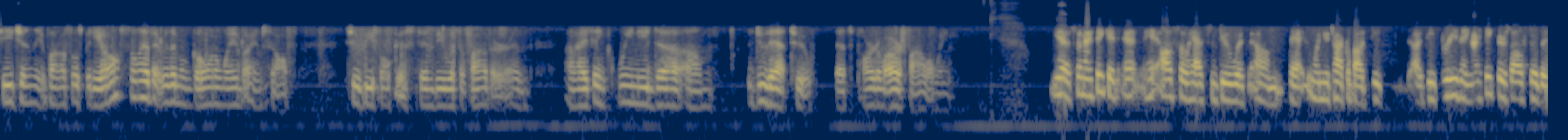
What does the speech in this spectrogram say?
teaching the apostles, but he also had that rhythm of going away by himself to be focused and be with the Father. And and I think we need to um, do that too. That's part of our following. Yes, and I think it, it also has to do with um, that when you talk about deep, uh, deep breathing. I think there's also this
